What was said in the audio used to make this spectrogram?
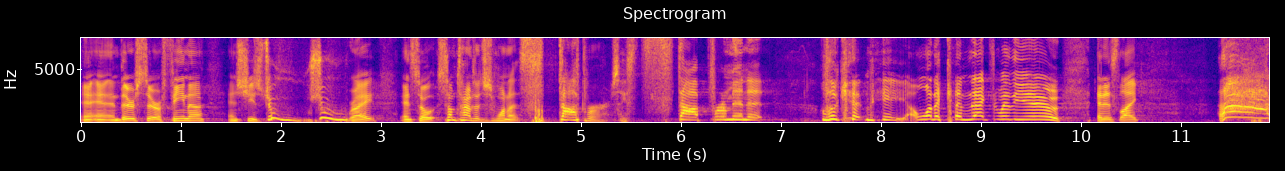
and, and there's Seraphina, and she's shoo, shoo, right? And so sometimes I just want to stop her, say, Stop for a minute. Look at me. I want to connect with you. And it's like, ah,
